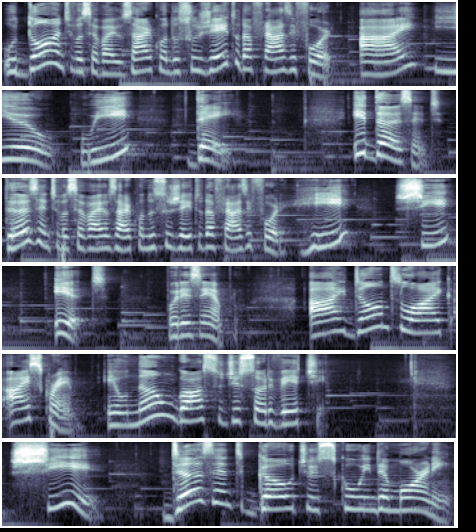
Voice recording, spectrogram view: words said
O don't você vai usar quando o sujeito da frase for I, you, we, they. E doesn't? Doesn't você vai usar quando o sujeito da frase for he, she, it. Por exemplo, I don't like ice cream. Eu não gosto de sorvete. She doesn't go to school in the morning.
